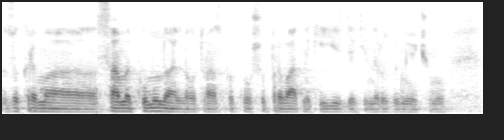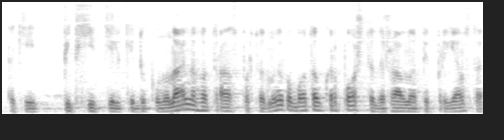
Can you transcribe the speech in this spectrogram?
Зокрема, саме комунального транспорту, тому що приватники їздять і не розуміють, чому такий підхід тільки до комунального транспорту. Ну і робота Укрпошти, державного підприємства,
